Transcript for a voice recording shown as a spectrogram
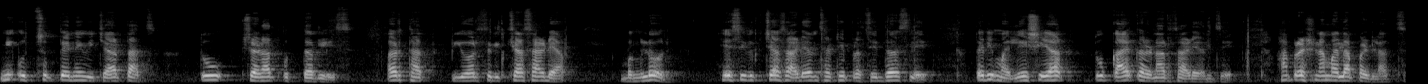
मी उत्सुकतेने विचारताच तू क्षणात उत्तरलीस. अर्थात प्युअर सिल्कच्या साड्या. बंगलोर हे सिल्कच्या साड्यांसाठी प्रसिद्ध असले तरी मलेशियात तू काय करणार साड्यांचे? हा प्रश्न मला पडलाच.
